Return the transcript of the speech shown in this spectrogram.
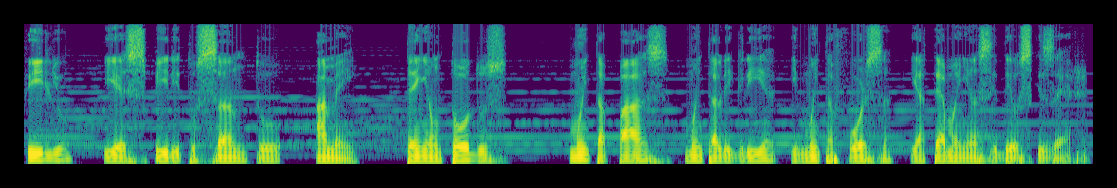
Filho e Espírito Santo. Amém. Tenham todos muita paz, muita alegria e muita força, e até amanhã, se Deus quiser.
